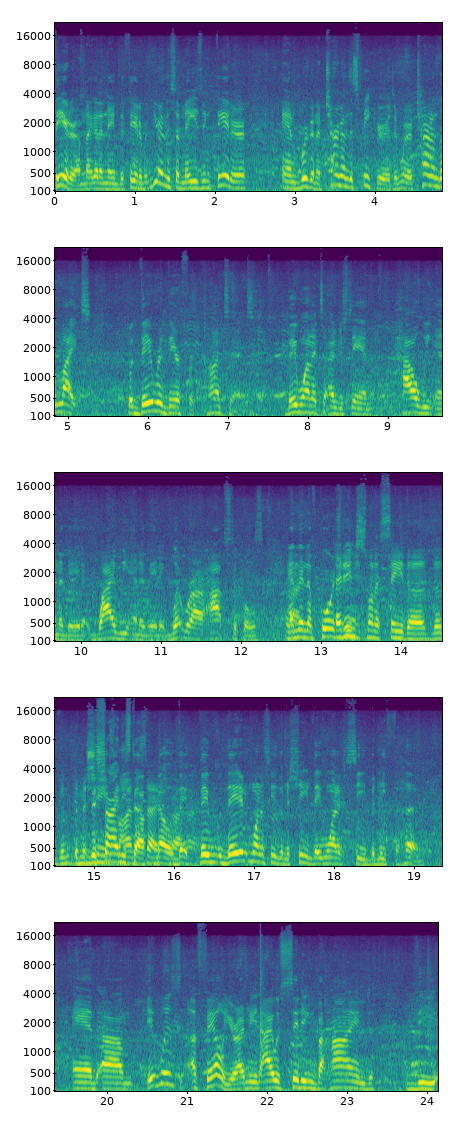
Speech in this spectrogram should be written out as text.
theater. I'm not going to name the theater, but you're in this amazing theater, and we're going to turn on the speakers and we're going to turn on the lights." But they were there for content. They wanted to understand how we innovated, why we innovated, what were our obstacles, and then of course They didn't just want to see the the, the, the the shiny stuff. No, Right, they, right. they they didn't want to see the machine. They wanted to see beneath the hood, and um, it was a failure. I mean, I was sitting behind the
